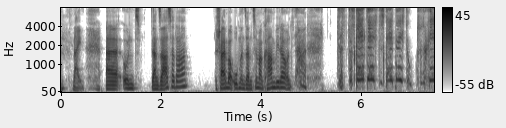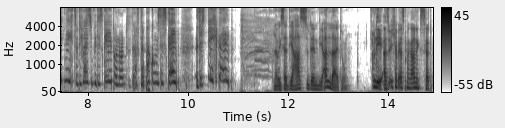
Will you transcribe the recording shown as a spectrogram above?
nein. Äh, und dann saß er da, scheinbar oben in seinem Zimmer, kam wieder und ja, das, das geht nicht, das geht nicht, das geht nicht und ich weiß nicht, wie das geht und, und auf der Packung ist es gelb, es ist nicht gelb. Dann habe ich gesagt, ja, hast du denn die Anleitung? Nee, also ich habe erstmal gar nichts gesagt.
